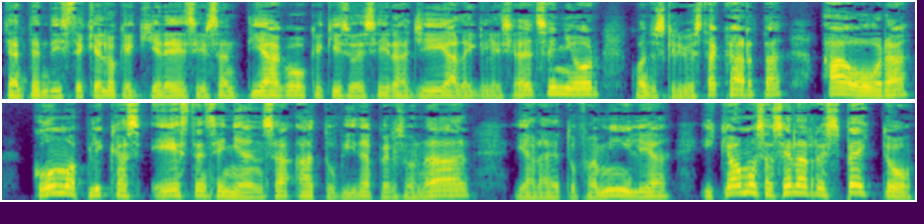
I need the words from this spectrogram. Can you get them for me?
ya entendiste qué es lo que quiere decir Santiago, qué quiso decir allí a la iglesia del Señor cuando escribió esta carta, ahora ¿Cómo aplicas esta enseñanza a tu vida personal y a la de tu familia? ¿Y qué vamos a hacer al respecto?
